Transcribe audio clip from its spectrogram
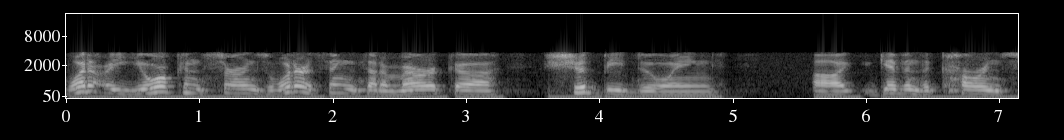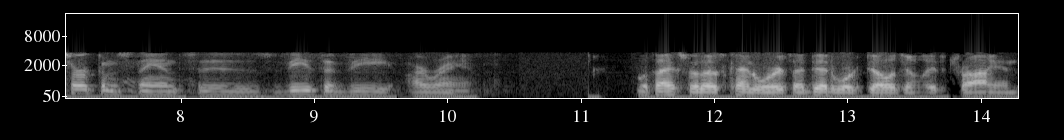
what are your concerns? What are things that America should be doing, uh, given the current circumstances vis-a-vis Iran? Well, thanks for those kind words. I did work diligently to try and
